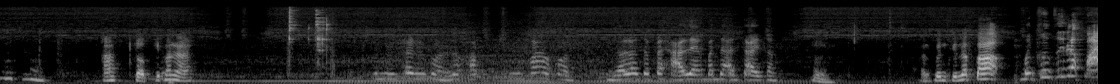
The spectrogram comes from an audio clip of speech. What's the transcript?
อืมอะจบคลิปแล้วนะกินแค่นี้ก่อนเลยครับกินข้าวก่อน เดี๋ยวเราจะไปหาแรงบันดาลใจกัน อืม มันเป็นศิลปะ มันคือศิลปะ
